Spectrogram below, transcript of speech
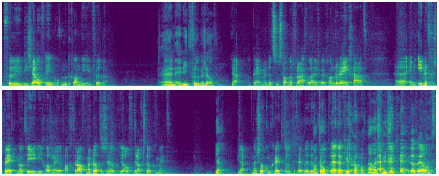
vullen jullie die zelf in of moet de klant die invullen? eh, nee, die vullen we zelf in. Ja, oké, maar dat is een standaard vragenlijst waar je gewoon doorheen gaat. Eh, en in het gesprek noteer je die gewoon mee of achteraf, maar dat is ook je overdrachtsdocument. Ja. Ja, nou zo concreet wil ik het hebben. Dat. Top, eh, dankjewel. Nou, alsjeblieft. dat helpt.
